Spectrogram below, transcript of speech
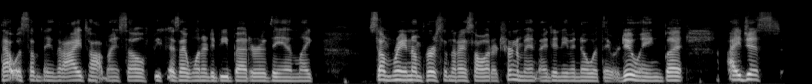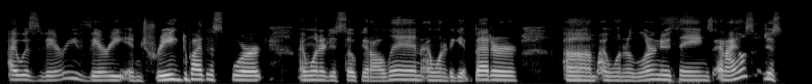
that was something that I taught myself because I wanted to be better than like some random person that I saw at a tournament. I didn't even know what they were doing, but I just, I was very, very intrigued by the sport. I wanted to soak it all in. I wanted to get better. Um, I want to learn new things. And I also just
